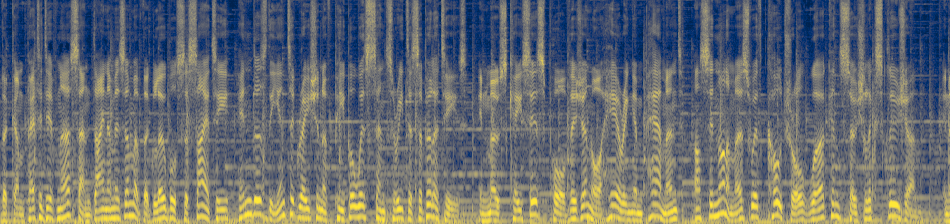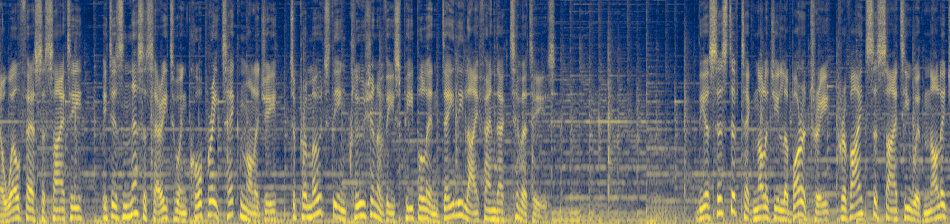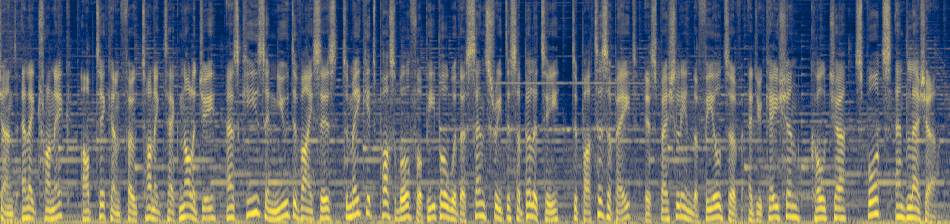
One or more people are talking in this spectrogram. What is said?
The competitiveness and dynamism of the global society hinders the integration of people with sensory disabilities. In most cases, poor vision or hearing impairment are synonymous with cultural, work and social exclusion. In a welfare society, it is necessary to incorporate technology to promote the inclusion of these people in daily life and activities. The Assistive Technology Laboratory provides society with knowledge and electronic, optic and photonic technology as keys in new devices to make it possible for people with a sensory disability to participate, especially in the fields of education, culture, sports and leisure.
